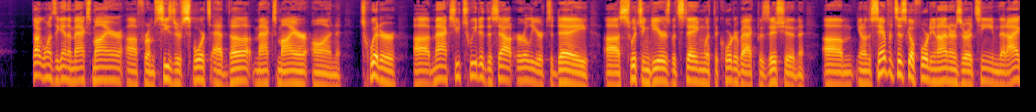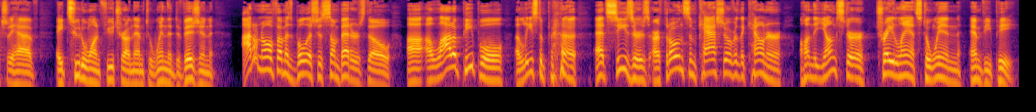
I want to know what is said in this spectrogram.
Talking once again to Max Meyer uh, from Caesar Sports at the Max Meyer on Twitter. Uh, Max, you tweeted this out earlier today, uh, switching gears but staying with the quarterback position. Um, you know, the San Francisco 49ers are a team that I actually have a two to one future on them to win the division. I don't know if I'm as bullish as some betters, though. Uh, a lot of people, at least at Caesars, are throwing some cash over the counter on the youngster Trey Lance to win MVP.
